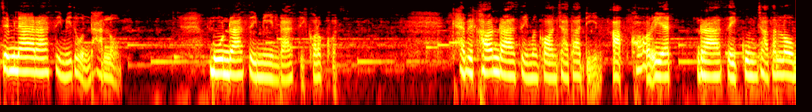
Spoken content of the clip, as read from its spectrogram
เจมินาราศีมิถุนธาตุลม มูลราศีมีนราศีกรกฎแคปิคอนราศีมังกรชาวธาดินอะคอเรียสราศีกุมชาวธาตุลม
